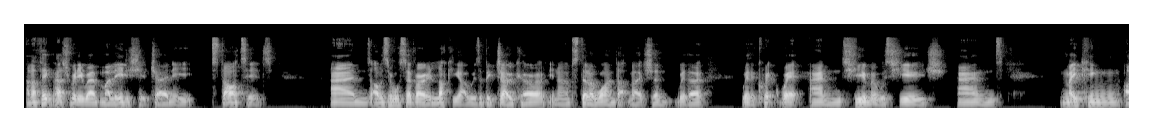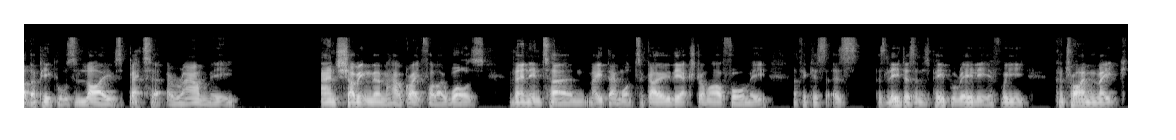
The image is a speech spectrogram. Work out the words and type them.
And I think that's really where my leadership journey started. And I was also very lucky. I was a big joker. You know, I'm still a wind up merchant with a with a quick wit and humor was huge. And making other people's lives better around me and showing them how grateful I was, then in turn made them want to go the extra mile for me. I think as as as leaders and as people, really, if we can try and make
